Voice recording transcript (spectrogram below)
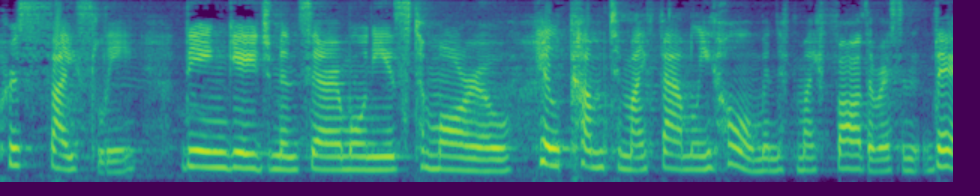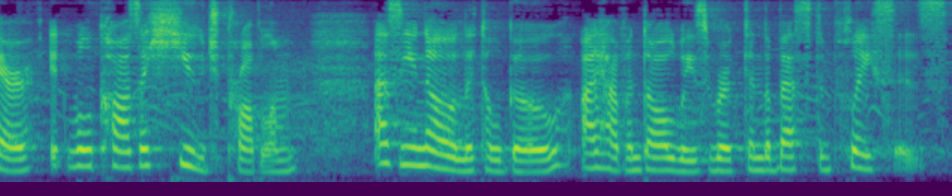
Precisely. The engagement ceremony is tomorrow. He'll come to my family home, and if my father isn't there, it will cause a huge problem. As you know, little Go, I haven't always worked in the best of places.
